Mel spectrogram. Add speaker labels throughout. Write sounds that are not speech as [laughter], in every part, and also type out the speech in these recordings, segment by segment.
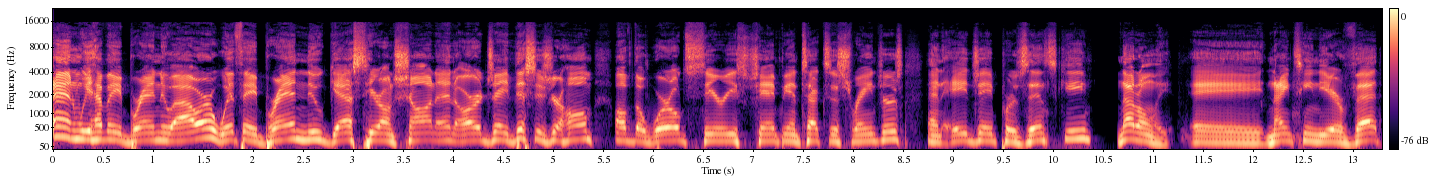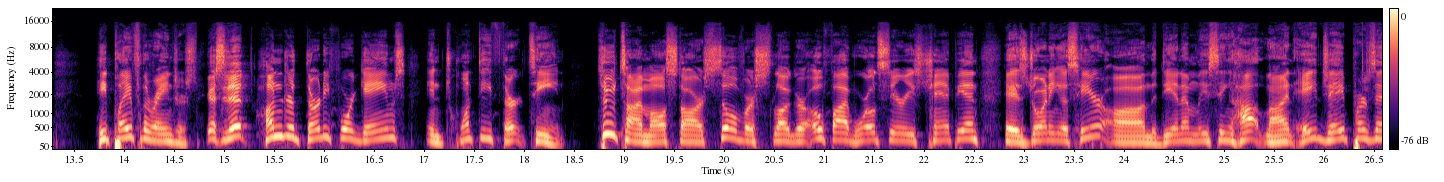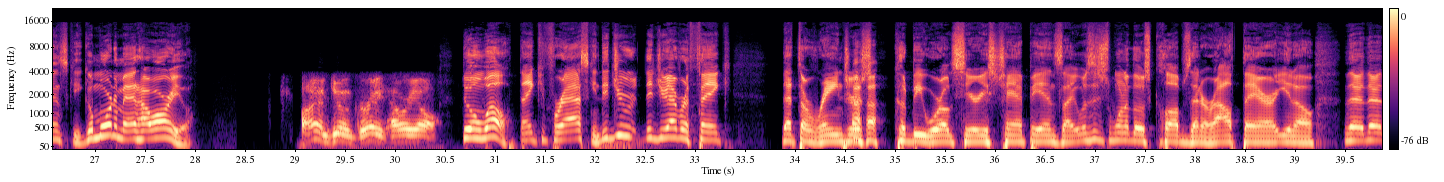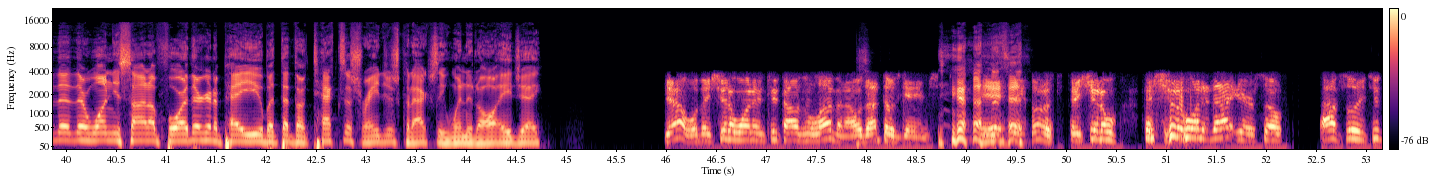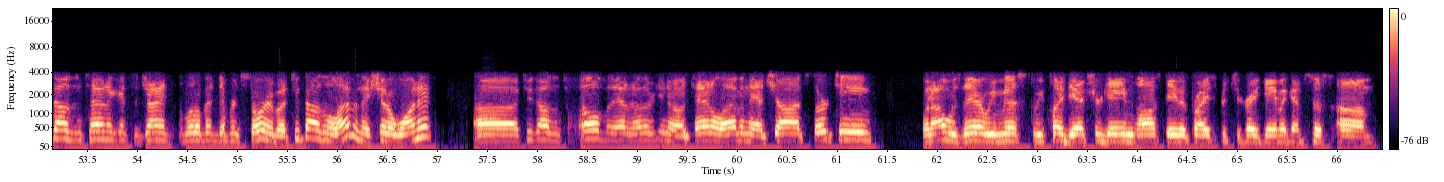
Speaker 1: And we have a brand new
Speaker 2: hour with a brand new guest here on Shan and RJ. This is your home of the World Series champion Texas Rangers and AJ Pierzynski. Not only a 19 year vet, he played for the Rangers.
Speaker 3: Yes, he did.
Speaker 2: 134 games in 2013. Two time All Star, Silver Slugger, 05 World Series champion is joining us here on the DNM Leasing Hotline, AJ Pierzynski. Good morning, man. How are you?
Speaker 4: I am doing great. How are y'all?
Speaker 2: Doing well. Thank you for asking. Did you did you ever think that the Rangers [laughs] could be World Series champions? Like, was this one of those clubs that are out there? You know, they're they're they're, they're one you sign up for. They're going to pay you, but that the Texas Rangers could actually win it all. AJ.
Speaker 4: Yeah, well, they should have won in 2011. I was at those games. [laughs] They should have they should have won it that year. So absolutely, 2010 against the Giants, a little bit different story. But 2011, they should have won it. Uh, 2012, they had another, you know, 10, 11, they had shots. 13, when I was there, we missed. We played the extra game, lost. David Price pitched a great game against us. Um,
